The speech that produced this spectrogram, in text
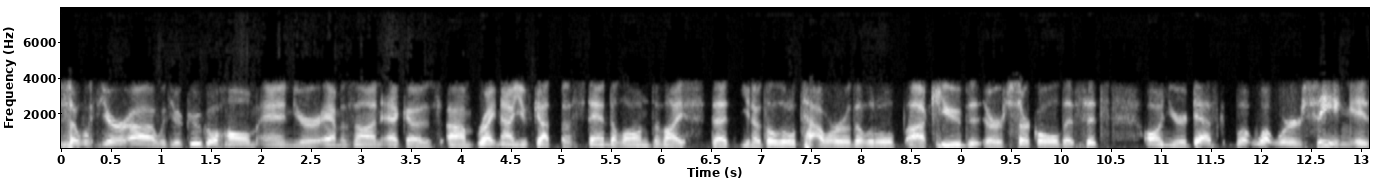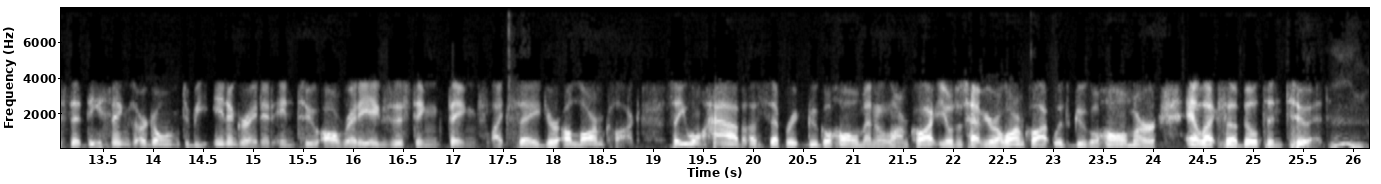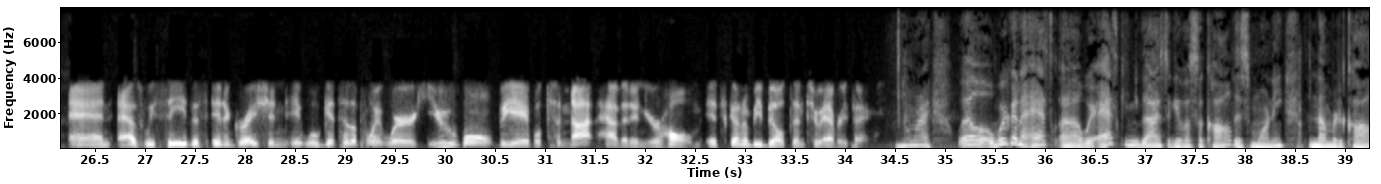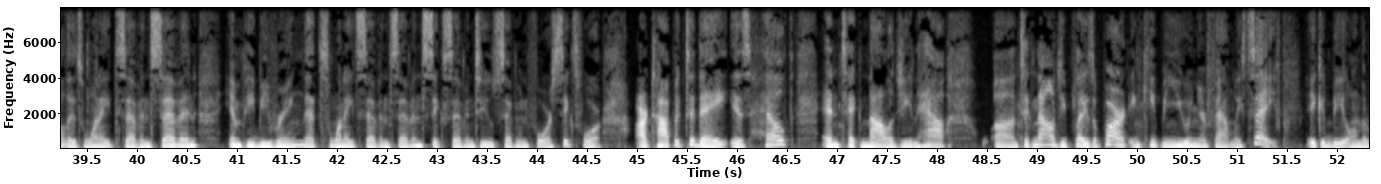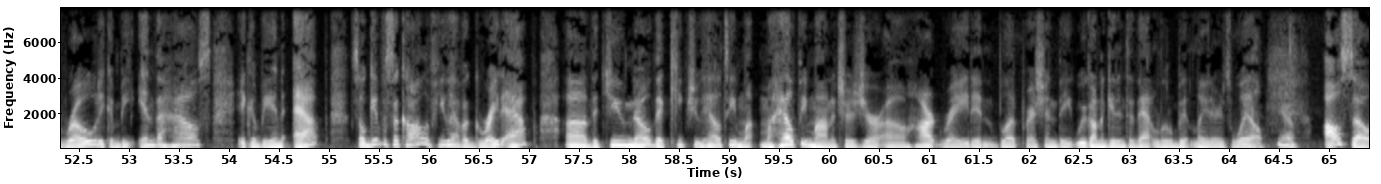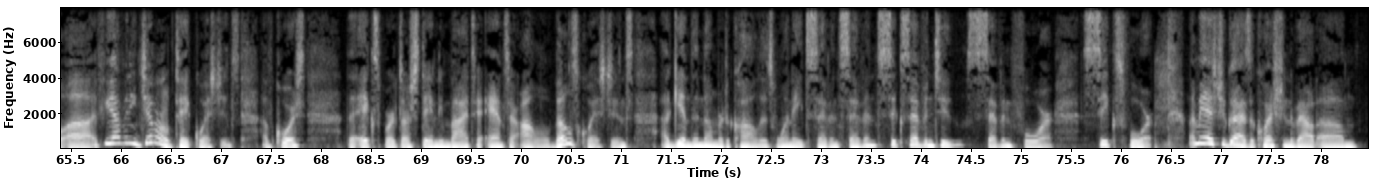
So with your uh, with your Google Home and your Amazon Echoes, um, right now you've got the standalone device that you know the little tower or the little uh, cube or circle that sits on your desk. But what we're seeing is that these things are going to be integrated into already existing things, like say your alarm clock. So you won't have a separate Google Home and an alarm clock. You'll just have your alarm clock with Google Home or Alexa built into it. Hmm. And as we see this integration, it will get to the point where you won't be able to not have it in your home. It's going to be built into everything. All right. Well, we're going to ask. Uh, we're asking you guys to give us a call this morning. The number to call is one eight seven seven MPB ring. That's one eight seven seven six seven two seven four six four. Our topic today is health and technology and how uh, technology plays a part in keeping you and your family safe. It can be on the road, it can be in the house, it can be an app. So give us a call if you have a great app uh, that you know that keeps you healthy, healthy monitors your uh, heart rate and blood pressure. And we're going to get into that a little bit later as well. Yeah. Also, uh, if you have any general tech questions, of course, the experts are standing by to answer all of those questions. Again, the number to call is 1 672 7464. Let me ask you guys a question about. Um,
